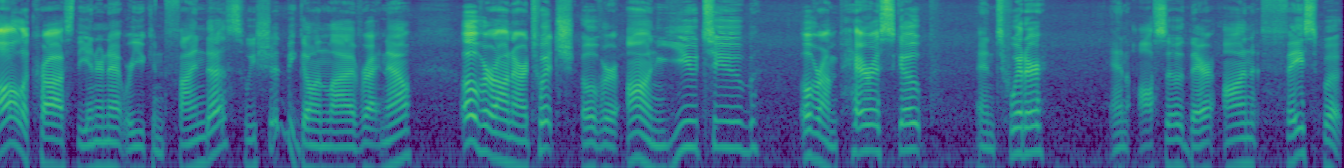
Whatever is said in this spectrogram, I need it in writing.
all across the internet where you can find us. We should be going live right now over on our Twitch, over on YouTube, over on Periscope and Twitter, and also there on Facebook.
